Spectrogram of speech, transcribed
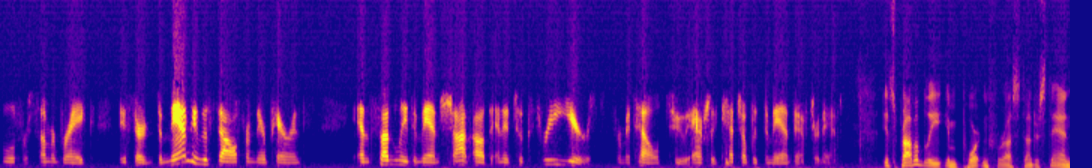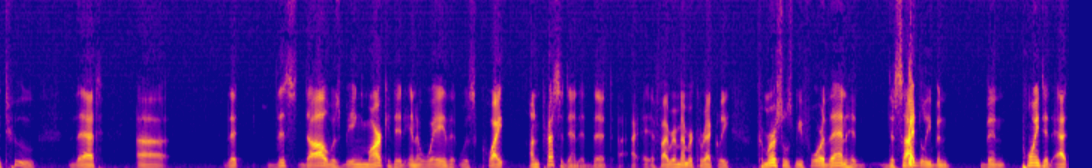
school for summer break, they started demanding this doll from their parents and suddenly demand shot up, and it took three years for Mattel to actually catch up with demand after that. It's probably important for us to understand too that uh, that this doll was being marketed in a way that was quite unprecedented. That, I, if I remember correctly, commercials before then had decidedly been been pointed at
